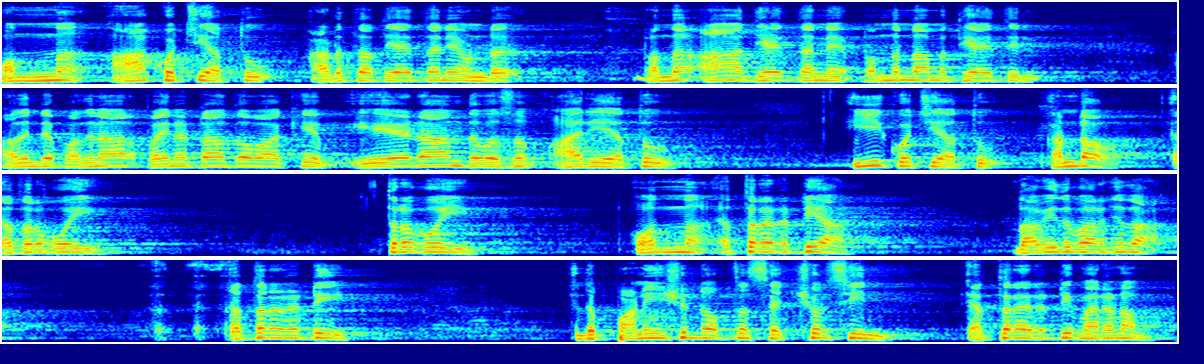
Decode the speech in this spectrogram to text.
ഒന്ന് ആ കൊച്ചി അത്തു. അടുത്ത അധ്യായത്തിൽ തന്നെ ഉണ്ട് പന്ത്ര ആ അധ്യായത്തിൽ തന്നെ പന്ത്രണ്ടാം അധ്യായത്തിൽ അതിന്റെ പതിനാ പതിനെട്ടാമത്തെ വാക്യം ഏഴാം ദിവസം ആര്യ അത്തു ഈ കൊച്ചി അത്തു. കണ്ടോ? എത്ര പോയി? എത്ര പോയി? ഒന്ന് എത്ര ഇരട്ടിയാ? ദാവീദ് പറഞ്ഞതാ എത്ര ഇരട്ടി? ഇത് punishment of the sexual sin എത്ര ഇരട്ടി മരണം?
